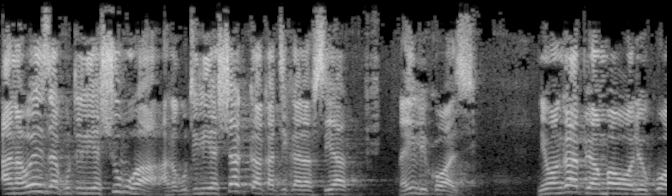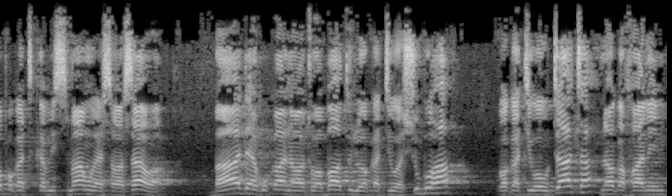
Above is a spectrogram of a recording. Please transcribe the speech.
Anaweza kutilia shubha akakutilia shaka katika nafsi yako na hili liko wazi ni wangapi ambao waliokuwa hapo katika misimamo ya sawasawa baada ya kukaa na watu wa batili wakati wa shubha wakati wa utata na wakafanya nini?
